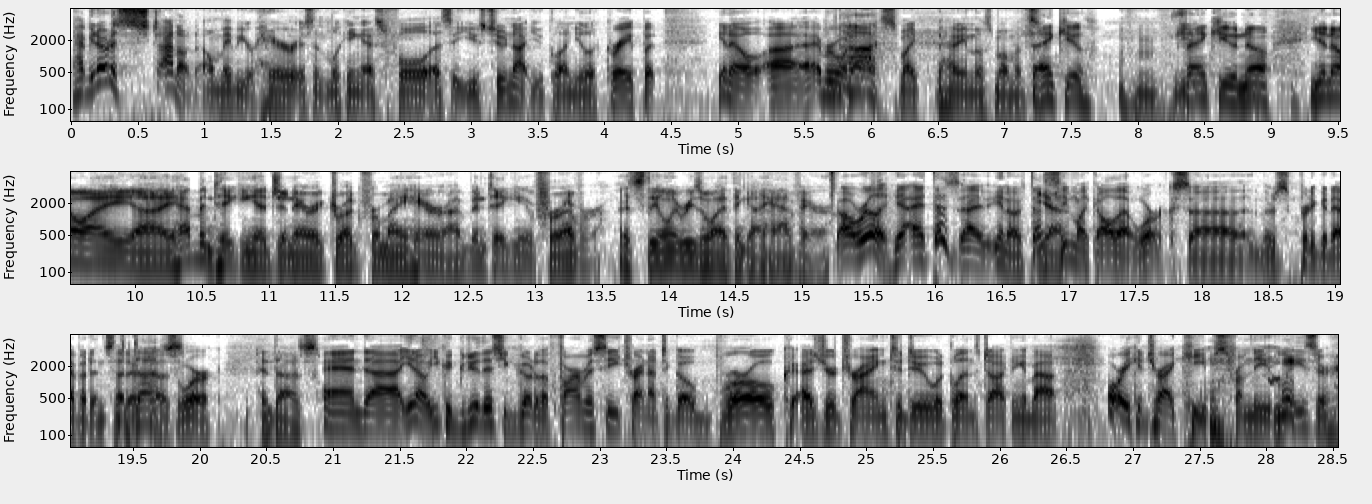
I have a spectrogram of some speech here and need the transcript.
Have you noticed? I don't know. Maybe your hair isn't looking as full as it used to. Not you, Glenn. You look great, but you know, uh, everyone else might be having those moments. Ah. Thank you. Thank you. No, you know, I, I have been taking a generic drug for my hair. I've been taking it forever. It's the only reason why I think I have hair. Oh, really? Yeah, it does. Uh, you know, it does Yeah. seem like all that works. Uh, there's pretty good evidence that it, It does. does. work. It does. And uh, you know, you could do this. You could go to the pharmacy. Try not to go broke as you're trying to do what Glenn's talking about, or you could try Keeps from the laser,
